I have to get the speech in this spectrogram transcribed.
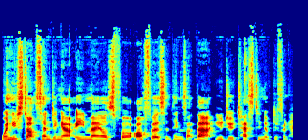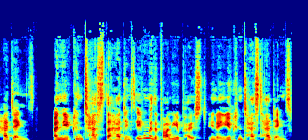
when you start sending out emails for offers and things like that, you do testing of different headings and you can test the headings, even with a value post, you know, you can test headings.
